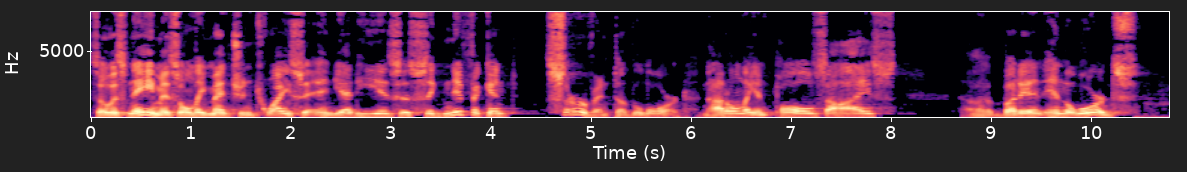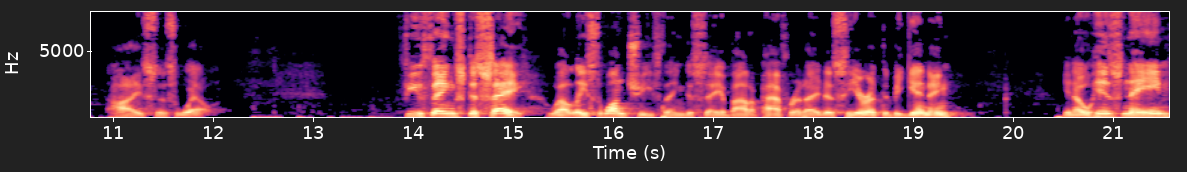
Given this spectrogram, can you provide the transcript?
So his name is only mentioned twice, and yet he is a significant servant of the Lord, not only in Paul's eyes, uh, but in, in the Lord's eyes as well. Few things to say. Well, at least one chief thing to say about Epaphroditus here at the beginning. You know, his name,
